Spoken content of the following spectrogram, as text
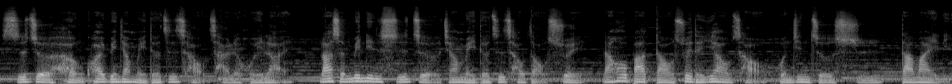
使者很快便将美德之草采了回来。拉神命令使者将美德之草捣碎，然后把捣碎的药草混进赭石、大麦里，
